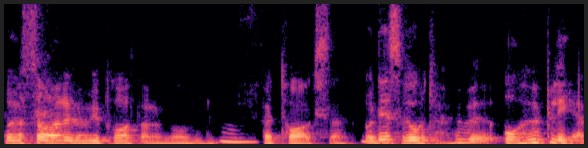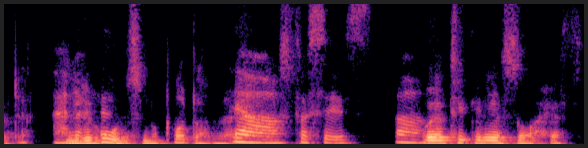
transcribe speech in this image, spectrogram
Och jag sa det när vi pratade en gång Mm. för ett tag sedan. Och det är så roligt. Och hur blev det? Men det är hon som har poddat om det. Ja, precis. Ja. Och jag tycker det är så häftigt.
